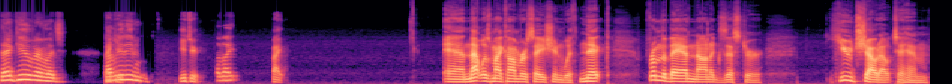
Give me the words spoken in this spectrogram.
Thank you very much. Thank have you. a good evening. You too. Bye bye. Bye. And that was my conversation with Nik from the band NONEXISTER. Huge shout out to him.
